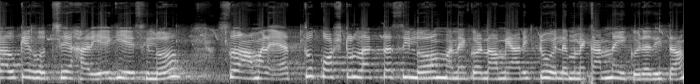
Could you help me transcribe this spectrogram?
কালকে হচ্ছে হারিয়ে গিয়েছিল। তো আমার এত কষ্ট লাগতাছিল মানে করেন আমি আরেকটু হইলে মানে কান্নাই করে দিতাম।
